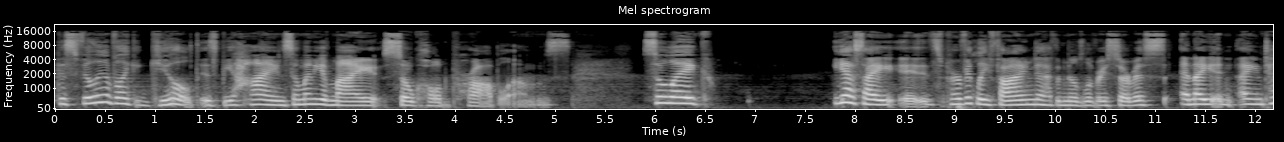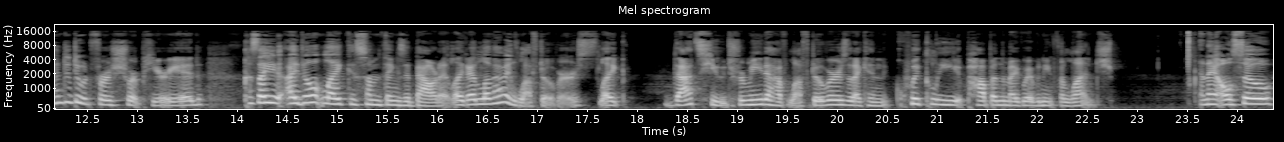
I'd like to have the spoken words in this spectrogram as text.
this feeling of like guilt is behind so many of my so called problems. So, like, yes, I it's perfectly fine to have a meal delivery service, and I I intend to do it for a short period because I I don't like some things about it. Like I love having leftovers. Like that's huge for me to have leftovers that I can quickly pop in the microwave and eat for lunch. And I also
